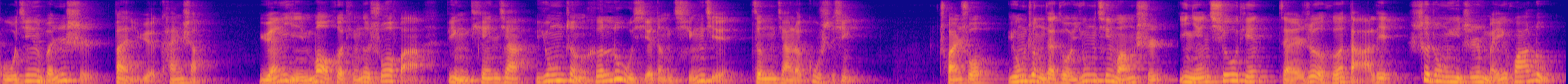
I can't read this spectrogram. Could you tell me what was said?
古今文史》半月刊上，援引茂鹤亭的说法，并添加雍正和陆写等情节，增加了故事性。传说雍正在做雍亲王时，一年秋天在热河打猎，射中一只梅花鹿。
